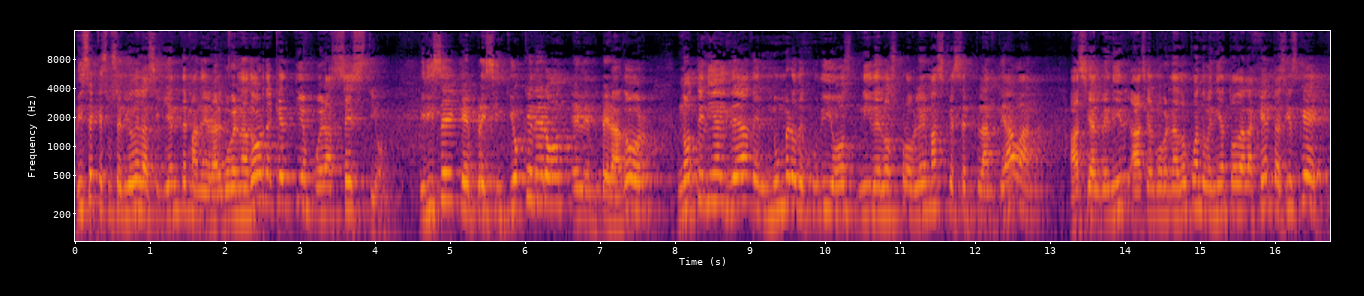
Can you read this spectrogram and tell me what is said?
Dice que sucedió de la siguiente manera. El gobernador de aquel tiempo era Cestio. Y dice que presintió que Nerón, el emperador, no tenía idea del número de judíos ni de los problemas que se planteaban hacia el venir, hacia el gobernador cuando venía toda la gente. Así es que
